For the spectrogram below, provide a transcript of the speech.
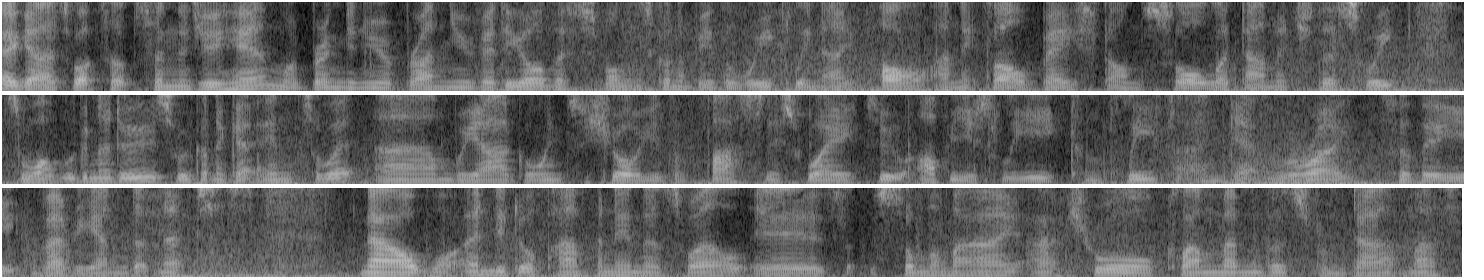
Hey guys, what's up? Synergy here, and we're bringing you a brand new video. This one's going to be the weekly Nightfall, and it's all based on solar damage this week. So what we're going to do is we're going to get into it, and we are going to show you the fastest way to obviously complete and get right to the very end at Nexus. Now, what ended up happening as well is some of my actual clan members from Darkmass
